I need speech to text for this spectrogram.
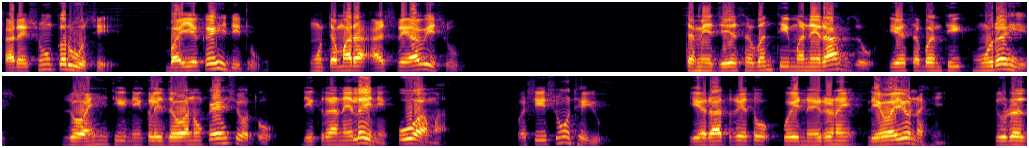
તારે શું કરવું છે? બાઈએ કહી દીધું, હું તમારા આશરે આવીશું. તમે જે સંબંધથી મને રાખજો, એ સંબંધથી હું રહીશ. જો અહીંથી નીકળી જવાનું કહેશો તો દીકરાને લઈને કૂવામાં. પછી શું થયું? એ રાત્રે તો કોઈ નિર્ણય લેવાયો નહીં. સૂરજ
